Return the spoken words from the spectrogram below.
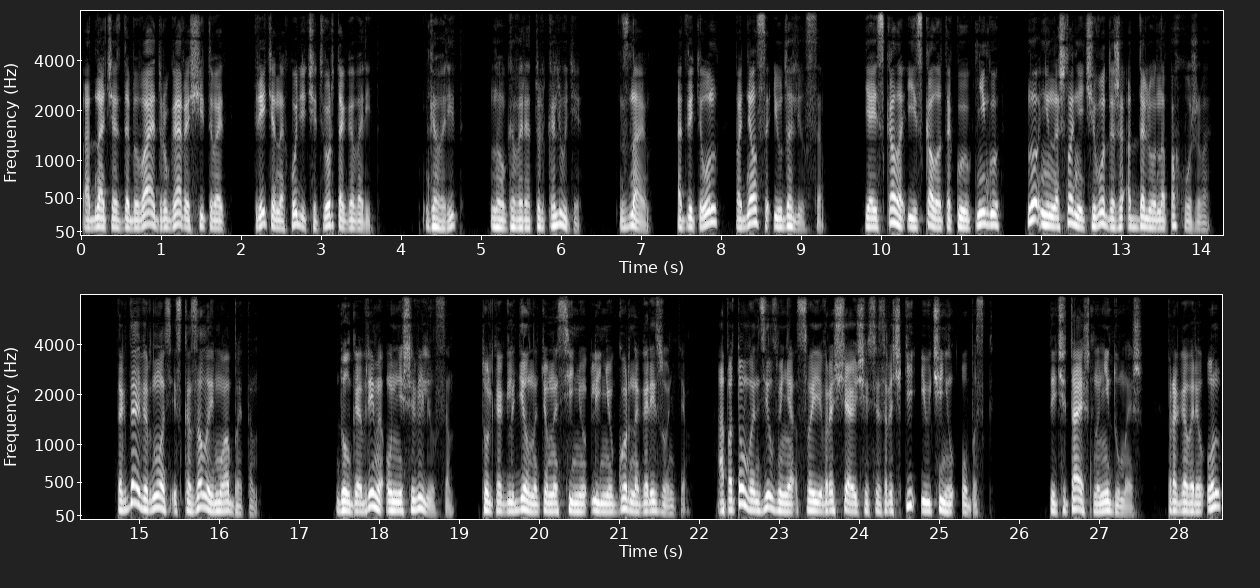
Одна часть добывает, другая рассчитывает, третья находит, четвертая говорит. Говорит? Но говорят только люди. Знаю, ответил он, поднялся и удалился. Я искала и искала такую книгу, но не нашла ничего даже отдаленно похожего. Тогда я вернулась и сказала ему об этом. Долгое время он не шевелился, только глядел на темно-синюю линию гор на горизонте а потом вонзил в меня свои вращающиеся зрачки и учинил обыск. «Ты читаешь, но не думаешь», – проговорил он,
